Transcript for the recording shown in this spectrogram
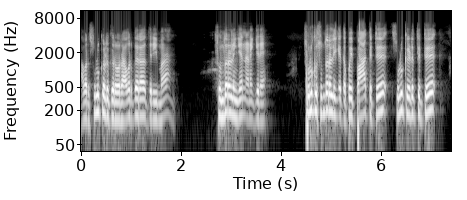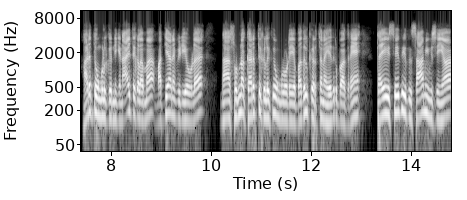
அவர் சுழுக்கு எடுக்கிறவர் அவர் பேராவது தெரியுமா? சுந்தரலிங்கன்னு நினைக்கிறேன். சுழுக்கு சுந்தரலிங்கத்தை போய் பார்த்துட்டு சுழுக்கு எடுத்துட்டு அடுத்து உங்களுக்கு இன்னைக்கு ஞாயிற்றுக்கிழமை மத்தியான வீடியோவில் நான் சொன்ன கருத்துக்களுக்கு உங்களுடைய பதில் கருத்தை நான் எதிர்பார்க்குறேன். தயவு செய்து இது சாமி விஷயம்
